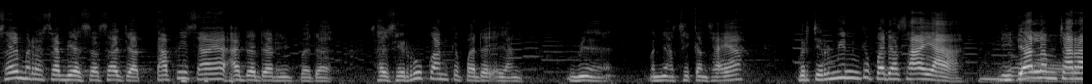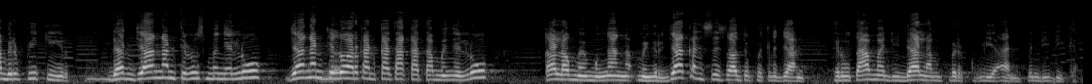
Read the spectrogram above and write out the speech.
saya merasa biasa saja, tapi saya ada daripada saya serukan kepada yang me- menyaksikan saya, bercermin kepada saya di dalam cara berpikir dan jangan terus mengeluh, jangan keluarkan kata-kata mengeluh kalau menganggap mengerjakan sesuatu pekerjaan, terutama di dalam perkuliahan pendidikan.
